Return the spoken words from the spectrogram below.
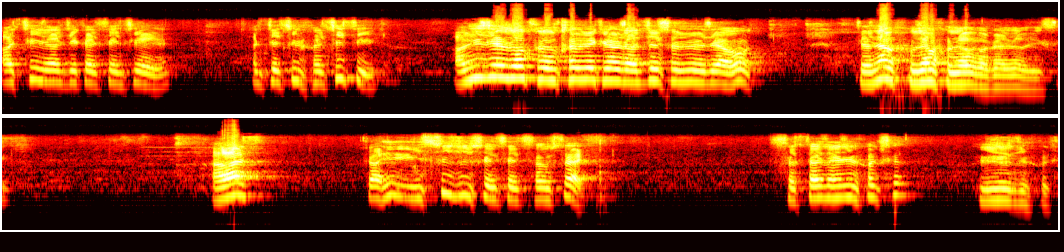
आजची राज्यकर्त्यांची आहे. आणि त्याची प्रचिती आम्ही जे लोक लोकसभे किंवा राज्यसभेमध्ये आहोत त्यांना पुन्हा पुन्हा बघायला मिळते आज काही इन्स्टिट्यूशन्स आहेत संस्था आहेत सत्ताधारी पक्ष विरोधी पक्ष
